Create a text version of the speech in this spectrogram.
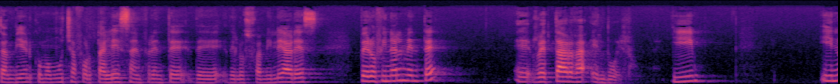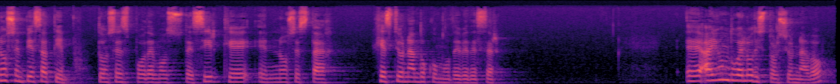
también como mucha fortaleza en frente de, los familiares, pero finalmente eh, retarda el duelo y, y no se empieza a tiempo. Entonces podemos decir que eh, no se está gestionando como debe de ser. Hay un duelo distorsionado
